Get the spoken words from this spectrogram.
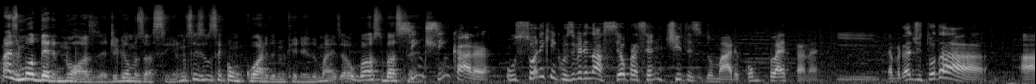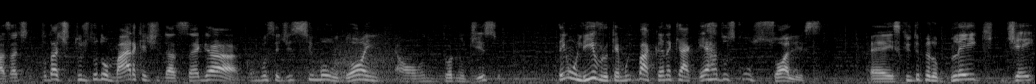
mais modernosa, digamos assim. Eu não sei se você concorda, meu querido, mas eu gosto bastante. Sim, sim, cara. O Sonic, inclusive, ele nasceu para ser a antítese do Mario, completa, né? E, na verdade, toda, as, toda a atitude, todo o marketing da SEGA, como você disse, se moldou em, em torno disso. Tem um livro que é muito bacana, que é A Guerra dos Consoles. É escrito pelo Blake J.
